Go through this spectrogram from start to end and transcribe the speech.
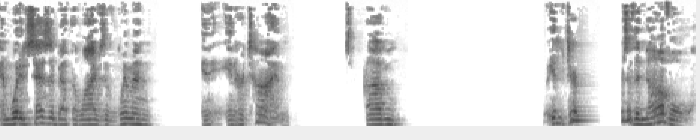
and what it says about the lives of women in, in her time. Um, in terms of the novel,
